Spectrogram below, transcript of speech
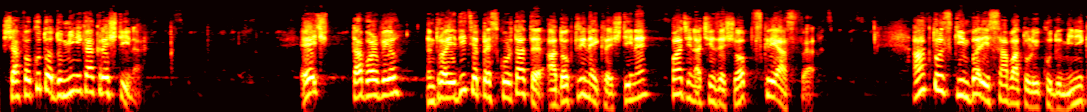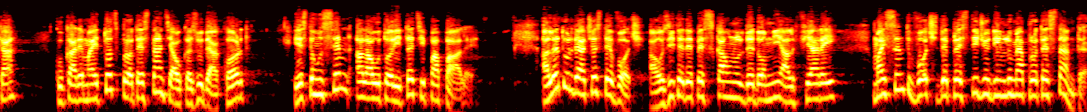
și a făcut-o duminica creștină. H. Taborville, într-o ediție prescurtată a doctrinei creștine, pagina 58, scrie astfel. Actul schimbării sabatului cu duminica, cu care mai toți protestanții au căzut de acord, este un semn al autorității papale. Alături de aceste voci, auzite de pe scaunul de domnie al fiarei, mai sunt voci de prestigiu din lumea protestantă,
